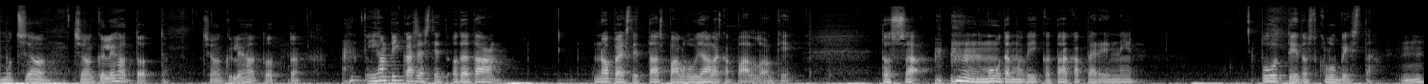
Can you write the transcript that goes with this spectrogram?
Mutta se on, se on kyllä ihan totta. Se on kyllä ihan totta. Ihan pikaisesti otetaan nopeasti taas paluu jalkapalloonkin. Tuossa muutama viikko takaperin niin puhuttiin tuosta klubista. Mm.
